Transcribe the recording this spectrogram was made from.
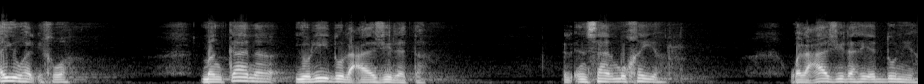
أيها الإخوة من كان يريد العاجلة الإنسان مخير والعاجلة هي الدنيا.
